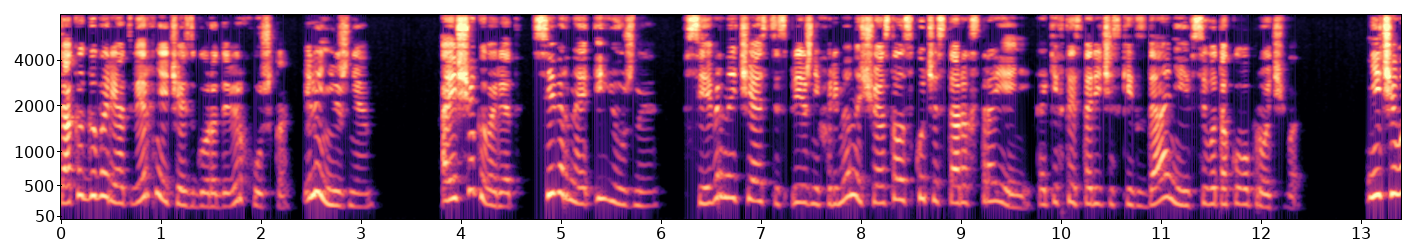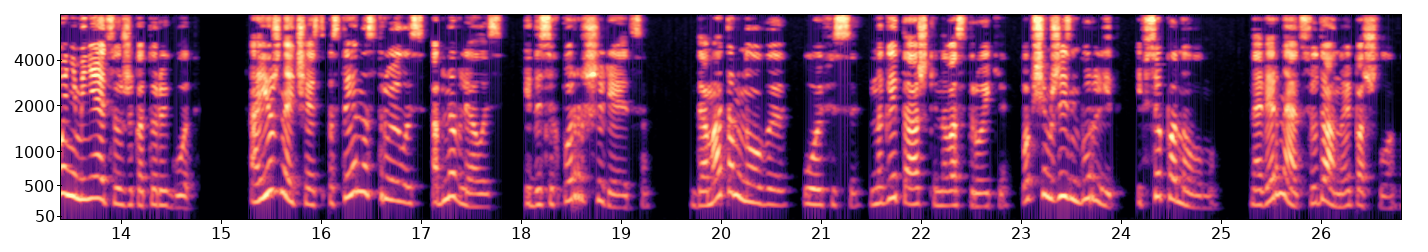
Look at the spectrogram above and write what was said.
так и говорят, верхняя часть города – верхушка, или нижняя. А еще говорят, северная и южная. В северной части с прежних времен еще осталась куча старых строений, каких-то исторических зданий и всего такого прочего. Ничего не меняется уже который год. А южная часть постоянно строилась, обновлялась и до сих пор расширяется. Дома там новые, офисы, многоэтажки, новостройки. В общем, жизнь бурлит, и все по-новому. Наверное, отсюда оно и пошло.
